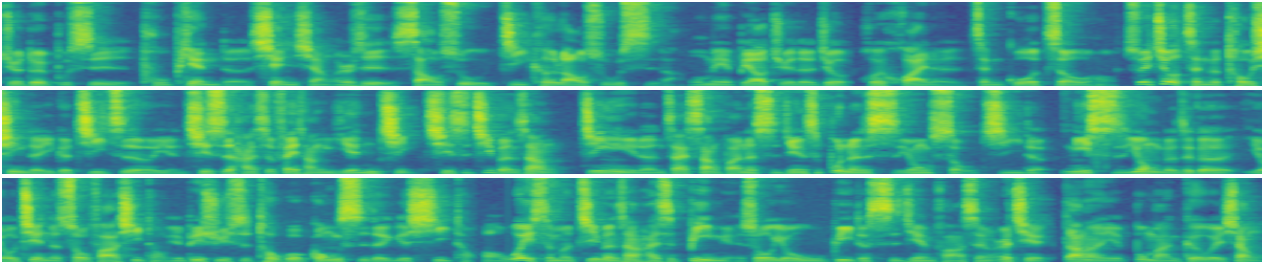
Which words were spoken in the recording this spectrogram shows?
绝对不是。是普遍的现象，而是少数几颗老鼠屎啦。我们也不要觉得就会坏了整锅粥哈。所以就整个投信的一个机制而言，其实还是非常严谨。其实基本上经理人在上班的时间是不能使用手机的。你使用的这个邮件的收发系统也必须是透过公司的一个系统哦。为什么？基本上还是避免说有舞弊的事件发生。而且当然也不瞒各位，像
